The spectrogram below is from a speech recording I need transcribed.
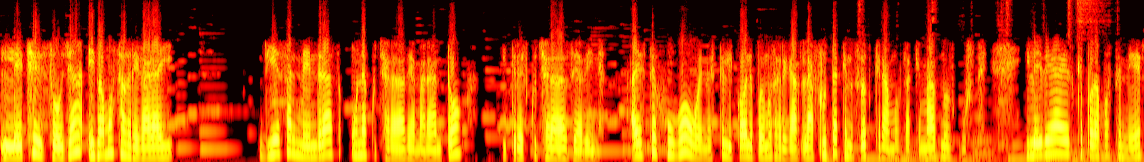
leche de soya y vamos a agregar ahí 10 almendras, una cucharada de amaranto y 3 cucharadas de avena a este jugo o en este licuado le podemos agregar la fruta que nosotros queramos, la que más nos guste. Y la idea es que podamos tener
